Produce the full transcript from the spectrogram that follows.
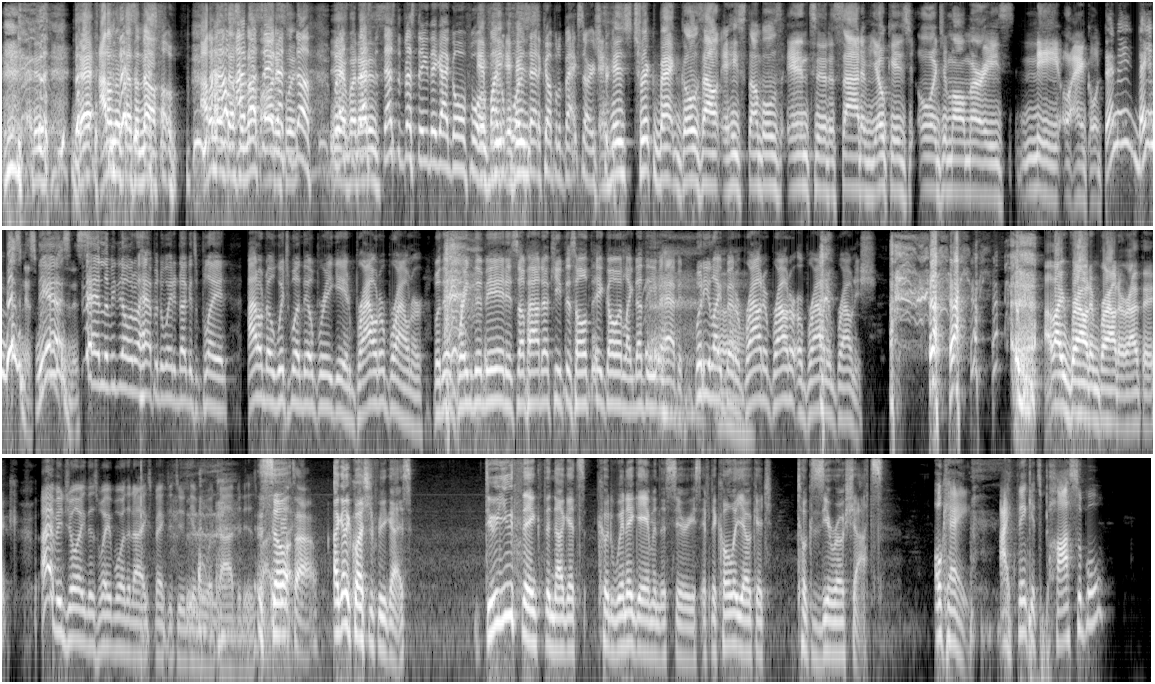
that is that. I don't know if that's enough. I don't know if that's I'm enough. not saying honestly. that's enough. But yeah, that's, but that's, that is that's the best thing they got going for. If Michael he, Porter's his, had a couple of back surgeries. If his trick back goes out and he stumbles into the side of Jokic or Jamal Murray's knee or ankle, then they they in business. We yeah, in business. Man, let me know what'll happen the way the Nuggets are playing. I don't know which one they'll bring in, Brown or Browner, but they'll bring them in and somehow they'll keep this whole thing going like nothing even happened. What do you like better, Uh. Brown and Browner or Brown and Brownish? I like Brown and Browner. I think. I am enjoying this way more than I expected to, given what time it is. So- Good time. I got a question for you guys. Do you think the Nuggets could win a game in this series if Nikola Jokic took zero shots? okay, I think it's possible,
